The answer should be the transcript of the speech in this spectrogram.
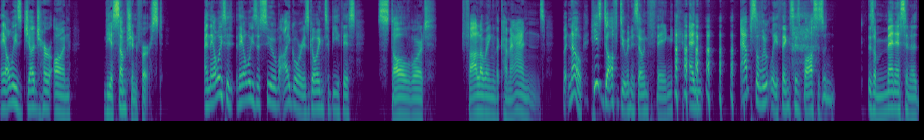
They always judge her on the assumption first. And they always they always assume Igor is going to be this stalwart following the commands. But no, he's off doing his own thing and absolutely thinks his boss is a, is a menace and a,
